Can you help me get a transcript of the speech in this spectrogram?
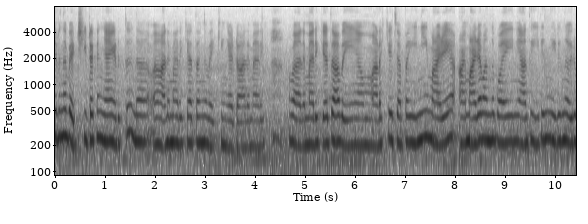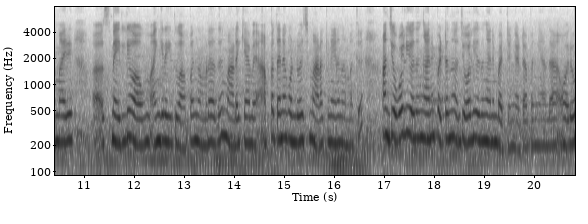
വെച്ചിരുന്ന ബെഡ്ഷീറ്റൊക്കെ ഞാൻ എടുത്ത് എന്താ അലമാരിക്കകത്ത് അങ്ങ് വെക്കും കേട്ടോ. അലമാരി അപ്പോൾ അലമാരിക്കകത്ത് ആ മടക്കി വെച്ചപ്പോൾ ഇനി മഴ മഴ വന്നു പോയാൽ ഇനി അത് ഇരുന്നിരുന്ന് ഒരുമാതിരി സ്മെല്ലും ആവും ഭയങ്കര ഇതും അപ്പം നമ്മളത് മടക്കാൻ അപ്പം തന്നെ കൊണ്ടുവച്ച് മടക്കണേന് നമുക്ക് ആ ജോലി ഒതുങ്ങാനും പെട്ടെന്ന് ജോലി ഒതുങ്ങാനും പറ്റും കേട്ടോ. അപ്പം ഞാൻ അതാ ഓരോ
